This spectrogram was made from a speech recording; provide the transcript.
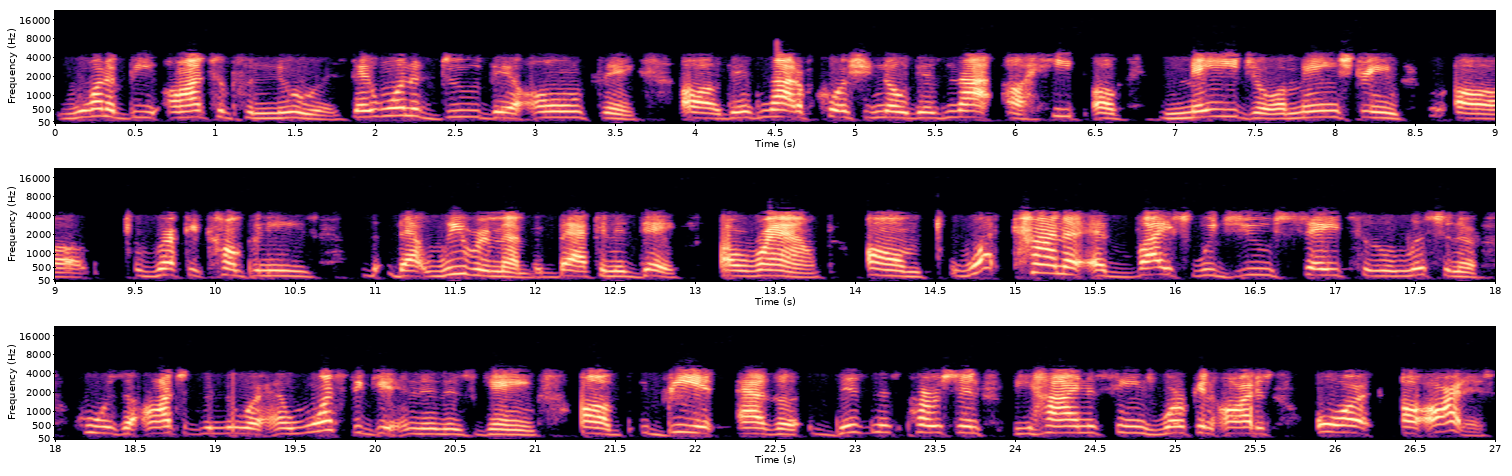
want to be entrepreneurs. They want to do their own thing. Uh, there's not, of course, you know, there's not a heap of major or mainstream uh, record companies that we remember back in the day around. Um, what kind of advice would you say to the listener who is an entrepreneur and wants to get into this game, uh, be it as a business person, behind the scenes working artist, or an artist?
